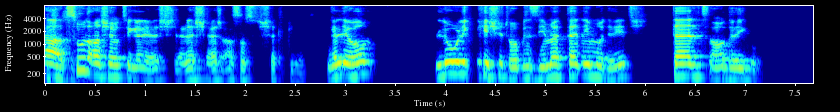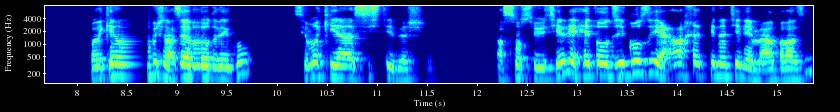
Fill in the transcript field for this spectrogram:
آه seul انشيلوتي قال لي علاش علاش علاش اسونسيو شات البيلانتي قال لهم الأول كيشوت هو بنزيما الثاني مودريتش الثالث رودريغو ولكن باش نعطيه رودريغو c'est moi qui insistais باش اسونسيو يتيري حيت رودريغو ضيع اخر بينالتي اللي مع البرازيل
